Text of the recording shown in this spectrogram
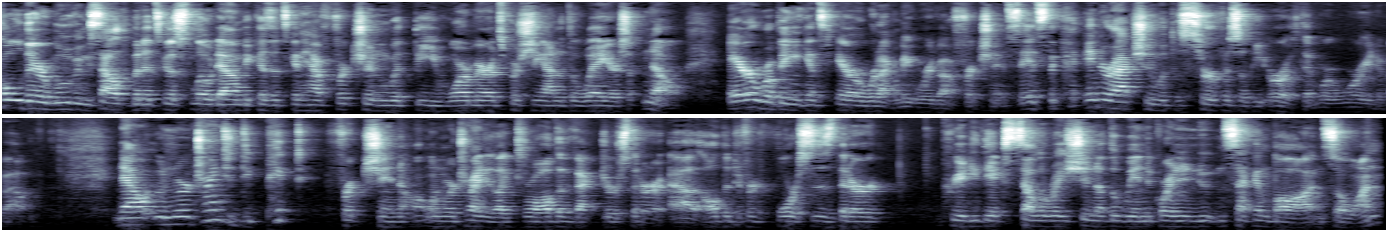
cold air moving south, but it's going to slow down because it's going to have friction with the warm air it's pushing out of the way or something. No. Air rubbing against air, we're not going to be worried about friction. It's, it's the interaction with the surface of the Earth that we're worried about. Now, when we're trying to depict friction when we're trying to like draw the vectors that are uh, all the different forces that are creating the acceleration of the wind according to Newton's second law and so on,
